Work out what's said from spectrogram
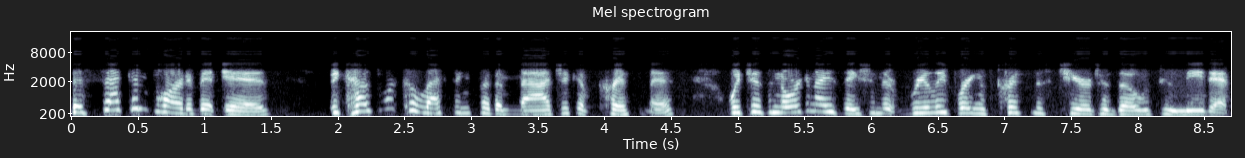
the second part of it is because we're collecting for the magic of Christmas, which is an organization that really brings Christmas cheer to those who need it.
